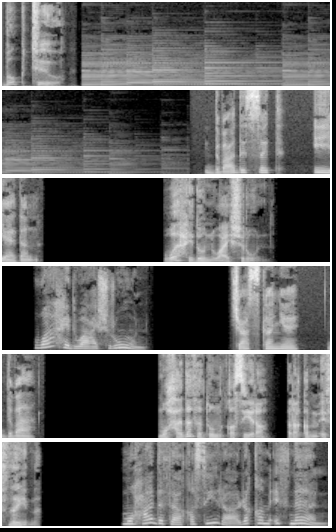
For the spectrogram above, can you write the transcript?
بوك تو i jedan. واحد وعشرون. واحد وعشرون. Ćaskanje dva. محادثة قصيرة رقم اثنين. محادثة قصيرة رقم اثنان.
